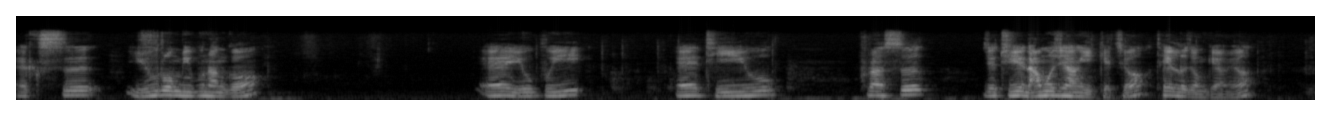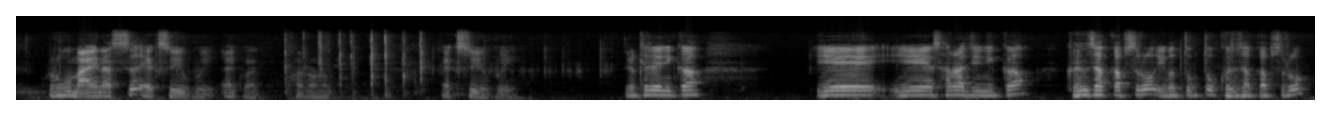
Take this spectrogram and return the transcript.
x u로 미분한 거 UV에 DU 플러스 이제 뒤에 나머지 항이 있겠죠. 테일러 전개하면. 그리고 마이너스 XUV. 아이고, 괄호는 XUV. 이렇게 되니까 얘, 얘 사라지니까 근사값으로 이것도 또 근사값으로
